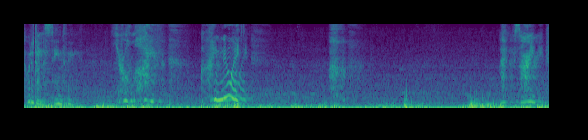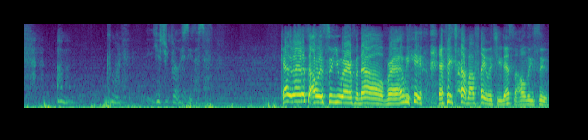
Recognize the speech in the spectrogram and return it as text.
I would have done the same thing. You're alive. I knew it. I'm sorry. Um, come on. You should really see this. Captain America, that's the only suit you wearing for now, bro. Every time I play with you, that's the only suit.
